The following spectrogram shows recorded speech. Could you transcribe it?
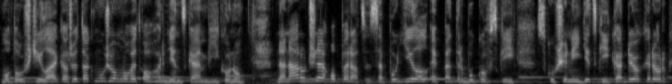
Motouští lékaři tak můžou mluvit o hrdinském výkonu. Na náročné operaci se podílel i Petr Bukovský, zkušený dětský kardiochirurg,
